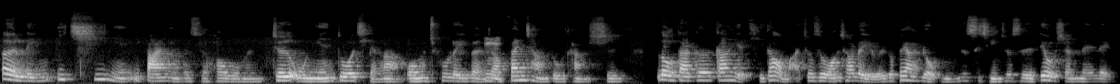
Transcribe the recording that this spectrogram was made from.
二零一七年、一八年的时候，我们就是五年多前了，我们出了一本叫《翻墙读唐诗》。漏、嗯、大哥刚刚也提到嘛，就是王小磊有一个非常有名的事情，就是六神磊磊。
